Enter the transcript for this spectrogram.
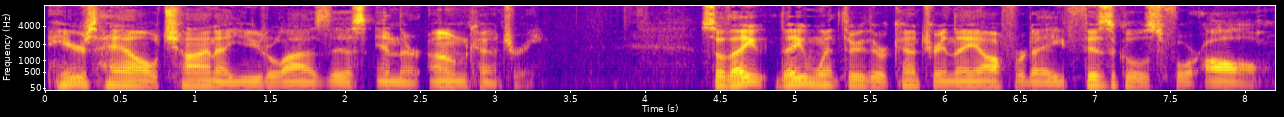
here's how China utilized this in their own country. So they, they went through their country and they offered a physicals for all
